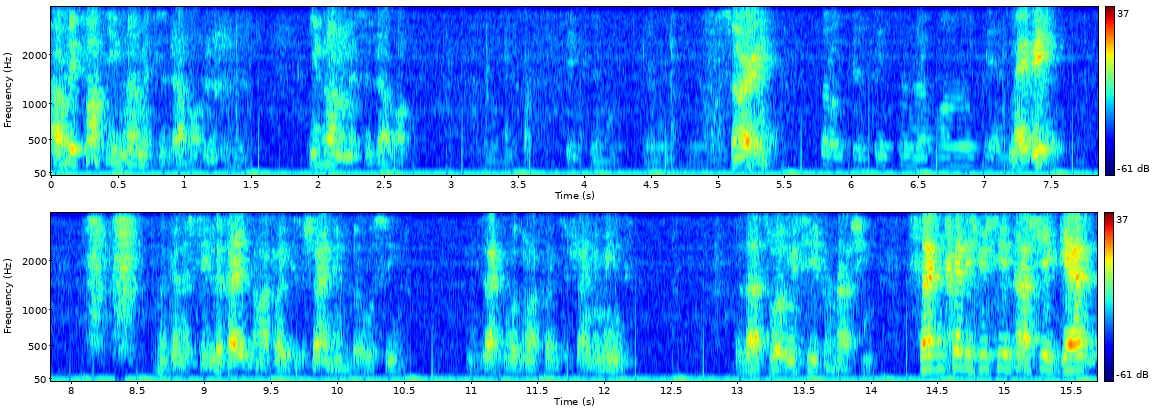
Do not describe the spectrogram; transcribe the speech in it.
I'll be even on mitzvah Drab Even on mitzvah Drab Sorry? Maybe. We're going to see the Chayes Machlek Shining, but we'll see exactly what the Machlek Shining means. But that's what we see from Rashi. Second Chiddush we see in Rashi again,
